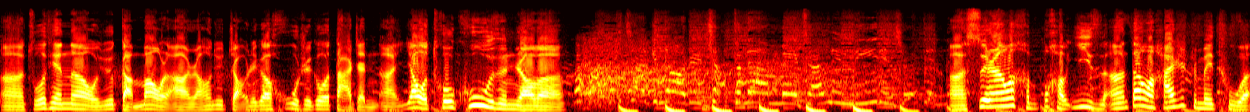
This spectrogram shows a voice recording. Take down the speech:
啊、昨天呢，我就感冒了啊，然后就找这个护士给我打针啊，要我脱裤子，你知道吗？啊，虽然我很不好意思啊，但我还是准备脱。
